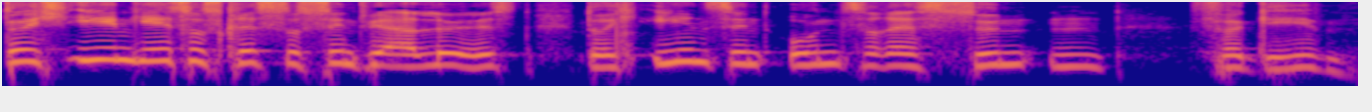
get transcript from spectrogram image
Durch ihn, Jesus Christus, sind wir erlöst. Durch ihn sind unsere Sünden vergeben.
